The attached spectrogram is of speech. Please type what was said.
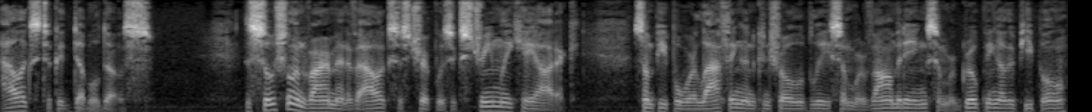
Alex took a double dose. The social environment of Alex's trip was extremely chaotic. Some people were laughing uncontrollably, some were vomiting, some were groping other people,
